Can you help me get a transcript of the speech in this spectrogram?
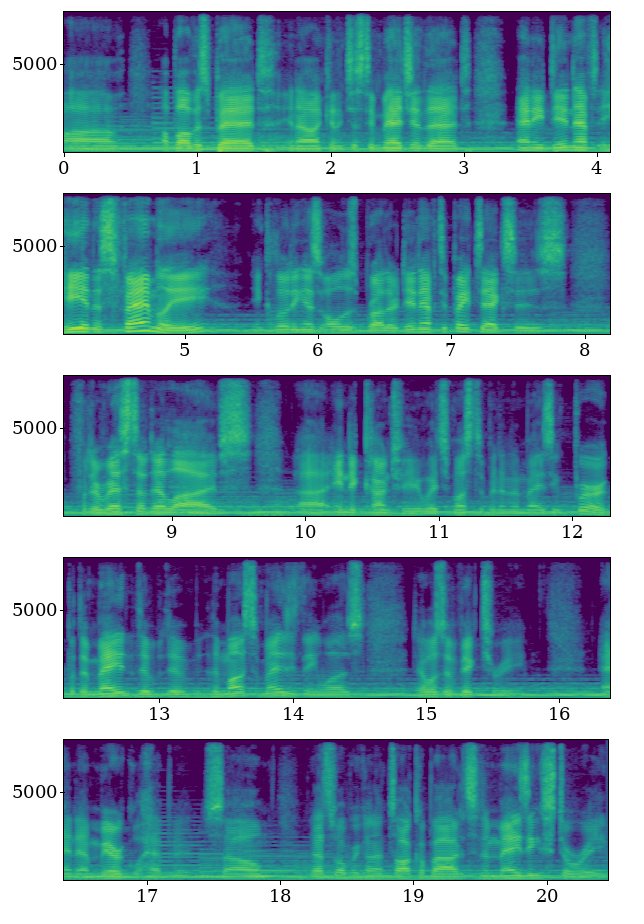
uh, above his bed. You know, I can just imagine that. And he didn't have to, he and his family, including his oldest brother, didn't have to pay taxes for the rest of their lives uh, in the country, which must have been an amazing perk. But the, ma- the, the, the most amazing thing was there was a victory and a miracle happened. So that's what we're going to talk about. It's an amazing story.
